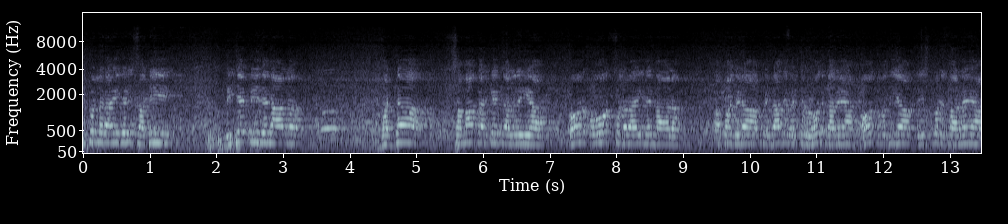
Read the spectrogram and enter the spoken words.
ਇੱਕੋ ਲੜਾਈ ਜਿਹੜੀ ਸਾਡੀ ਬੀਜੇਪੀ ਦੇ ਨਾਲ ਵੱਡਾ ਸਮਾਂ ਕਰਕੇ ਚੱਲ ਰਹੀ ਆ ਔਰ ਉਸ ਲੜਾਈ ਦੇ ਨਾਲ ਆਪਾਂ ਜਿਹੜਾ ਪਿੰਡਾਂ ਦੇ ਵਿੱਚ ਵਿਰੋਧ ਕਰ ਰਹੇ ਆ ਬਹੁਤ ਵਧੀਆ ਪੀਸਫੁਲ ਕਰ ਰਹੇ ਆ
